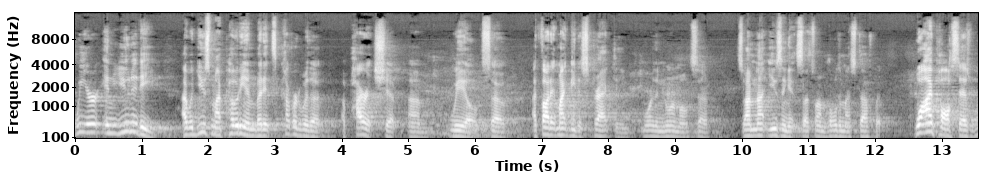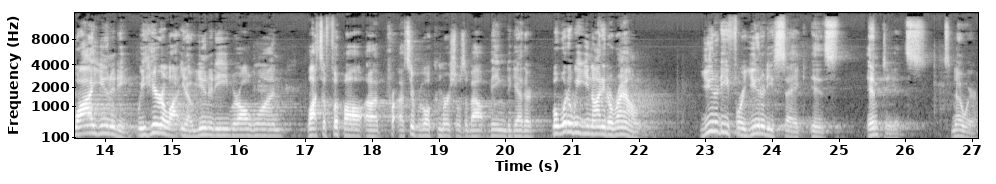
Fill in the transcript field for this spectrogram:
we are in unity. I would use my podium, but it's covered with a, a pirate ship um, wheel. So I thought it might be distracting more than normal, so, so I'm not using it, so that's why I'm holding my stuff. But why, Paul says, why unity? We hear a lot, you know, unity, we're all one. Lots of football, uh, uh, Super Bowl commercials about being together. But what are we united around? Unity for unity's sake is, empty, it's, it's nowhere.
